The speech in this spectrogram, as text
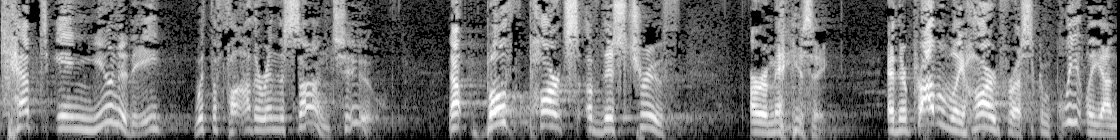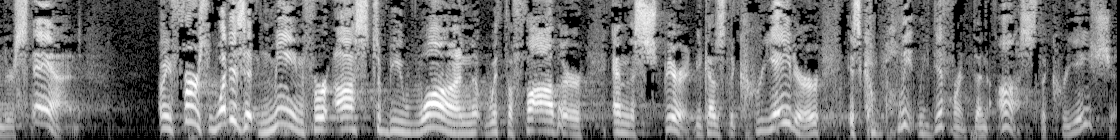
kept in unity with the Father and the Son, too. Now, both parts of this truth are amazing. And they're probably hard for us to completely understand. I mean, first, what does it mean for us to be one with the Father and the Spirit? Because the Creator is completely different than us, the creation.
